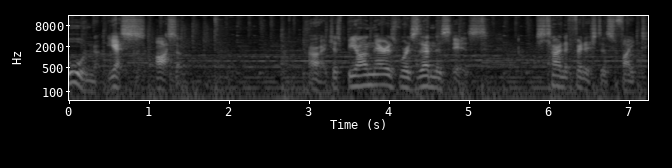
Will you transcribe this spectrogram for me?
Ooh, no, yes, awesome. Alright, just beyond there is where Xemnas is. It's time to finish this fight.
